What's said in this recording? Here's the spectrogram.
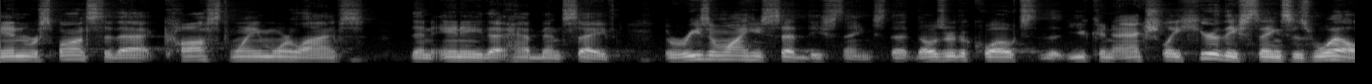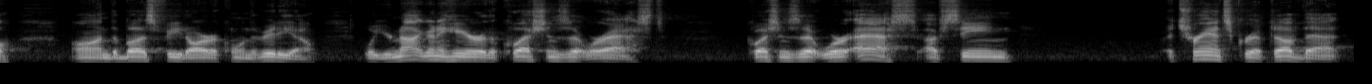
in response to that cost way more lives than any that have been saved. The reason why he said these things, that those are the quotes that you can actually hear these things as well on the BuzzFeed article and the video. What you're not going to hear are the questions that were asked. Questions that were asked, I've seen a transcript of that.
